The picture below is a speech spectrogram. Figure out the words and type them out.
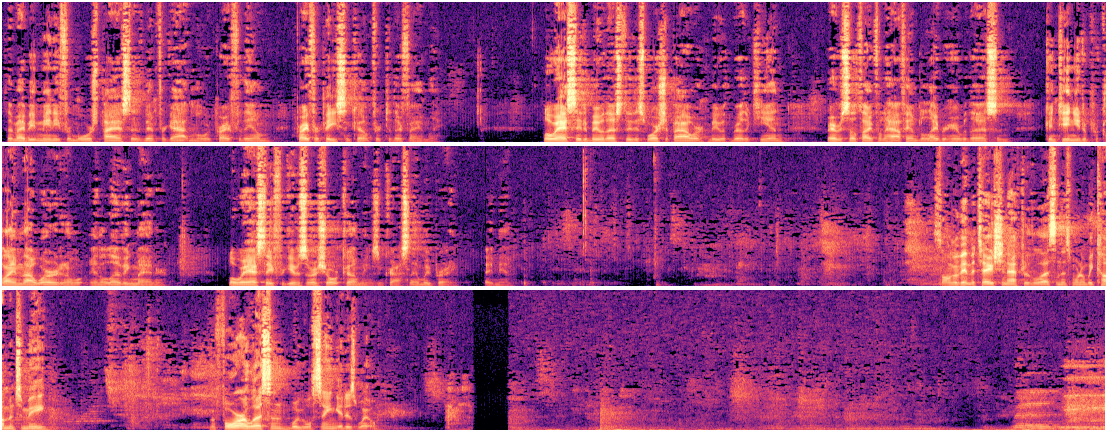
there may be many from wars past that have been forgotten. Lord, pray for them. Pray for peace and comfort to their family. Lord, we ask thee to be with us through this worship hour, be with Brother Ken. We're ever so thankful to have him to labor here with us and continue to proclaim thy word in a, in a loving manner. Lord, we ask thee forgive us of our shortcomings. In Christ's name we pray. Amen. Song of invitation after the lesson this morning will be Coming to Me. Before our lesson, we will sing it as Well. When we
